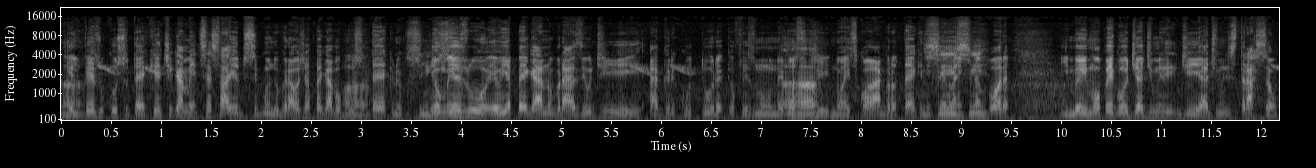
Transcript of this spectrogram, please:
Ah. ele fez o curso técnico, antigamente você saía do segundo grau, já pegava o curso Aham. técnico. Sim, eu sim. mesmo, eu ia pegar no Brasil de agricultura, que eu fiz num negócio Aham. de, numa escola agrotécnica Sim, lá em. Pirapora, e meu irmão pegou de, admi- de administração.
